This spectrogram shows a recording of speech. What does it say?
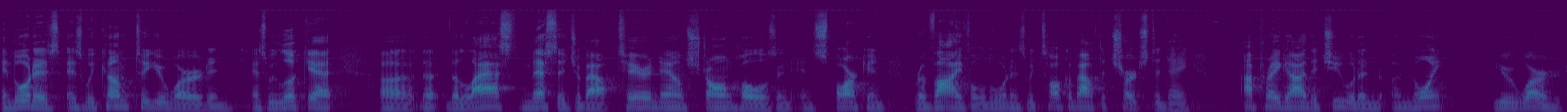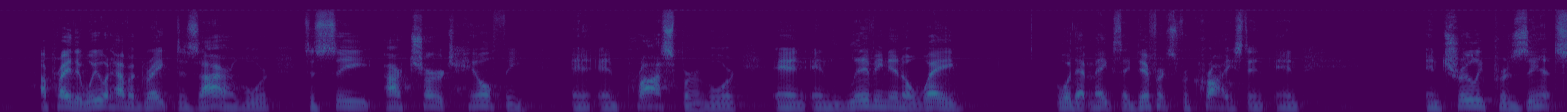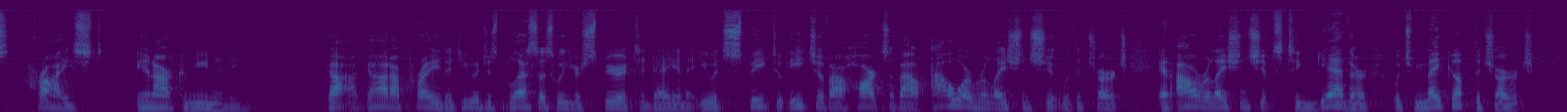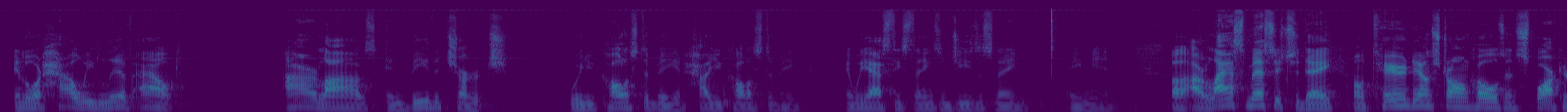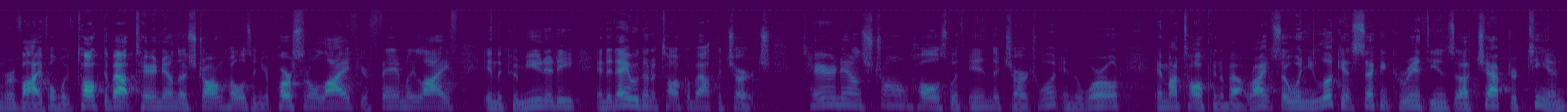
And Lord, as, as we come to your word and as we look at uh, the, the last message about tearing down strongholds and, and sparking revival, Lord, as we talk about the church today, I pray, God, that you would anoint your word. I pray that we would have a great desire, Lord, to see our church healthy and, and prosper, Lord, and, and living in a way, Lord, that makes a difference for Christ and, and, and truly presents Christ in our community. God, God, I pray that you would just bless us with your spirit today and that you would speak to each of our hearts about our relationship with the church and our relationships together, which make up the church, and Lord, how we live out our lives and be the church where you call us to be and how you call us to be. And we ask these things in Jesus' name. Amen uh, our last message today on tearing down strongholds and sparking revival. We've talked about tearing down those strongholds in your personal life, your family life, in the community, and today we're going to talk about the church. Tearing down strongholds within the church. What in the world am I talking about, right? So when you look at Second Corinthians uh, chapter 10,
